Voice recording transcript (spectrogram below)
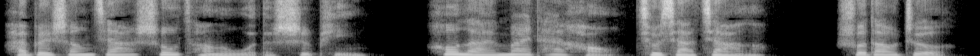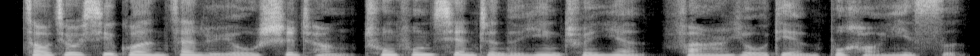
还被商家收藏了我的视频。后来卖太好就下架了。说到这。早就习惯在旅游市场冲锋陷阵的应春燕，反而有点不好意思。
